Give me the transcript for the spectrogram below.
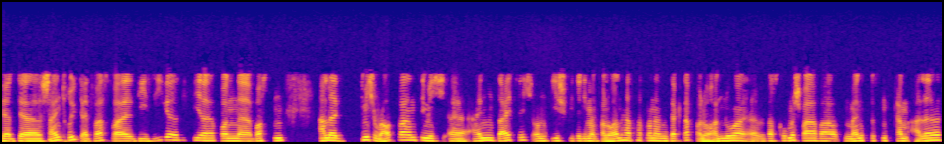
der, der Schein trügt etwas, weil die Siege, die vier von äh, Boston, alle ziemlich route waren, ziemlich äh, einseitig und die Spiele, die man verloren hat, hat man dann sehr knapp verloren. Nur äh, was komisch war, war meines Wissens kamen alle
